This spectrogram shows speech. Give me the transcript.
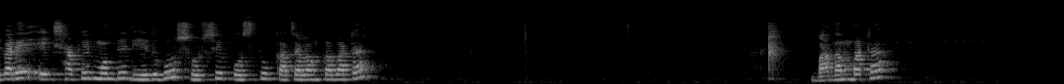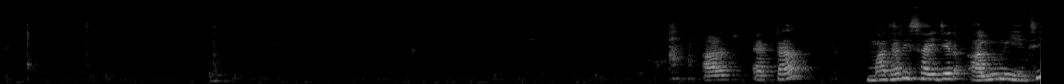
এবারে এই শাকের মধ্যে দিয়ে দেবো সর্ষে, পোস্ত, কাঁচা লঙ্কা বাটা, বাদাম বাটা, আর একটা মাঝারি সাইজের আলু নিয়েছি।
